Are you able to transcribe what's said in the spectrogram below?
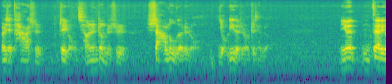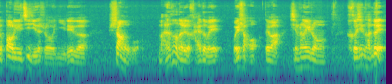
而且他是这种强人政治是杀戮的这种有力的这种执行者，因为你在这个暴力聚集的时候，以这个尚武蛮横的这个孩子为为首，对吧？形成一种核心团队，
